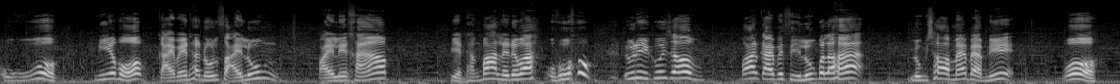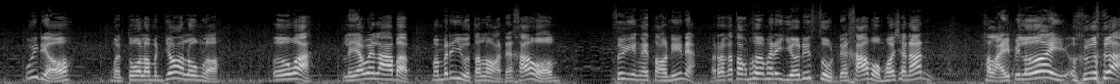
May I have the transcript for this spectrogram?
โอ้โหนี่ครับผมกลายเป็นถนนสายลุง ไปเลยครับ เปลี่ยนทั้งบ้านเลยได้ปะโอ้โห ดูดิคุณผู้ชม บ้านกลายเป็นสีลุงไปแล้วฮะ ลุงชอบไหมแบบนี้ โว้อุ้ยเดี๋ยว เหมือนตัวเรามันย่อลงเหรอ เออว่ะ ระยะเวลาแบบ มันไม่ได้อยู่ตลอดนะครับผมซึ่งยังไงตอนนี้เนี่ยเราก็ต้องเพิ่มให้ได้เยอะที่สุดนะครับผมเพราะฉะนั้น ถลายไปเลยเออ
